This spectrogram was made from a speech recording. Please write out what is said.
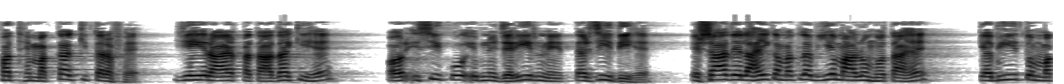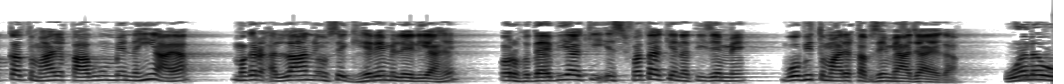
فتح مکہ کی طرف ہے۔ یہی رائے قطادہ کی ہے اور اسی کو ابن جریر نے ترجیح دی ہے۔ ارشاد الہی کا مطلب یہ معلوم ہوتا ہے کہ ابھی تو مکہ تمہارے قابو میں نہیں آیا، مگر اللہ نے اسے گھیرے میں لے لیا ہے اور ہدیبیہ کی اس فتح کے نتیجے میں وہ بھی تمہارے قبضے میں آ جائے گا۔ ولو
